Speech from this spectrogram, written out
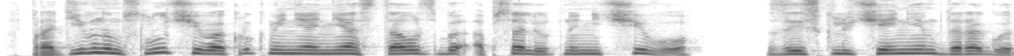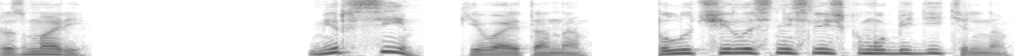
В противном случае вокруг меня не осталось бы абсолютно ничего, за исключением дорогой Розмари. «Мерси», — кивает она. «Получилось не слишком убедительно.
